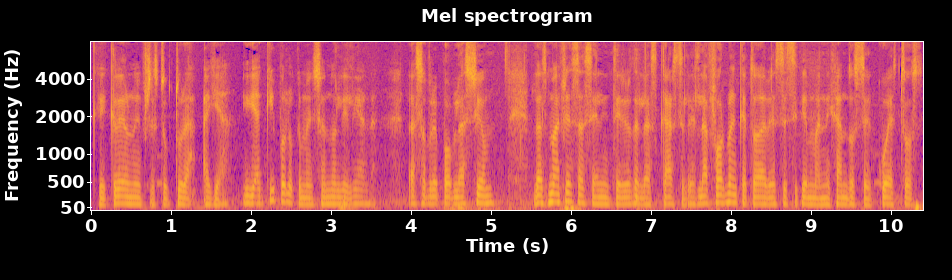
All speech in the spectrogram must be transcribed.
que crea una infraestructura allá. Y aquí, por lo que mencionó Liliana, la sobrepoblación, las mafias hacia el interior de las cárceles, la forma en que todavía se siguen manejando secuestros,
